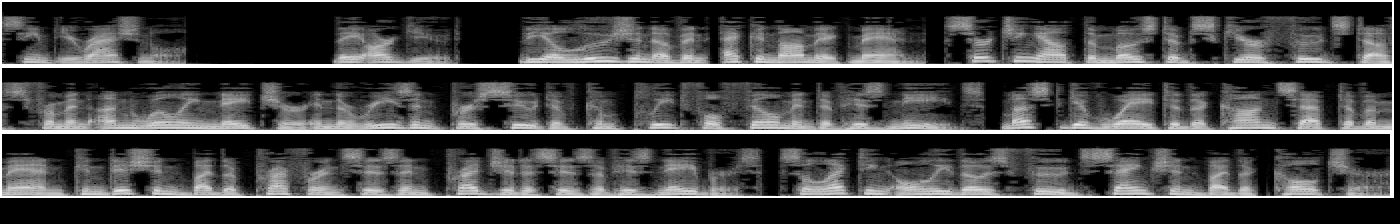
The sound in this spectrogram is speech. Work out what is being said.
seemed irrational. They argued, "...the illusion of an economic man, searching out the most obscure foodstuffs from an unwilling nature in the reasoned pursuit of complete fulfillment of his needs, must give way to the concept of a man conditioned by the preferences and prejudices of his neighbors, selecting only those foods sanctioned by the culture."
